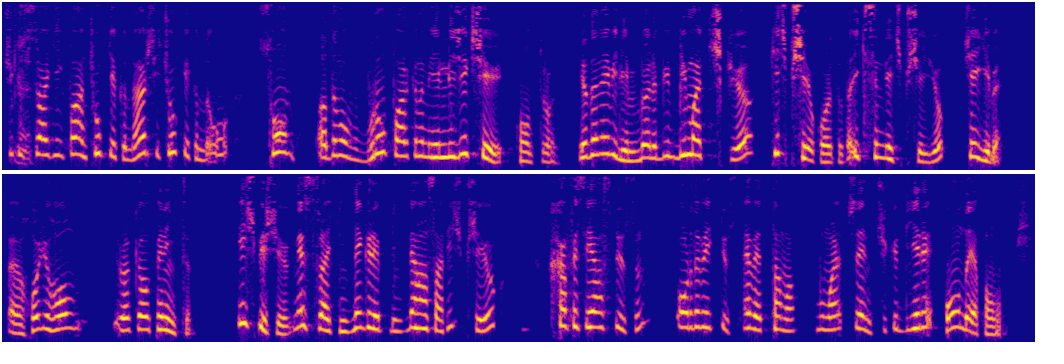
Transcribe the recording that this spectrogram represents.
Çünkü Evet. striking falan çok yakında. Her şey çok yakında. O son adımı burun farkını belirleyecek şey kontrol. Ya da ne bileyim böyle bir, bir maç çıkıyor. Hiçbir şey yok ortada. İkisinde hiçbir şey yok. Şey gibi. E, Holly Holm, Raquel Pennington. Hiçbir şey yok. Ne striking, ne grappling, ne hasar hiçbir şey yok. Kafese yaslıyorsun. Orada bekliyorsun. Evet tamam bu maç senin. Çünkü diğeri onu da yapamamış.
